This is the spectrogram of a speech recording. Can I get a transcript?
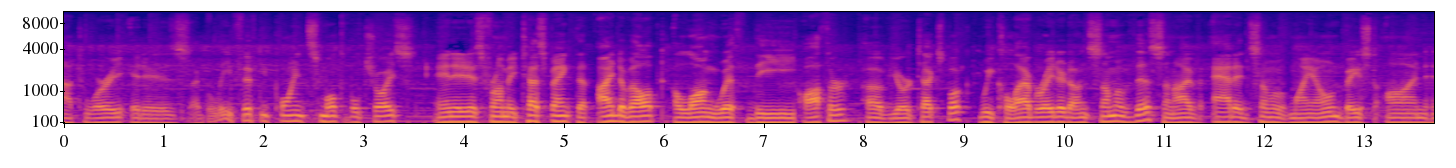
Not to worry, it is, I believe, 50 points, multiple choice, and it is from a test bank that I developed along with the author of your textbook. We collaborated on some of this, and I've added some of my own based on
